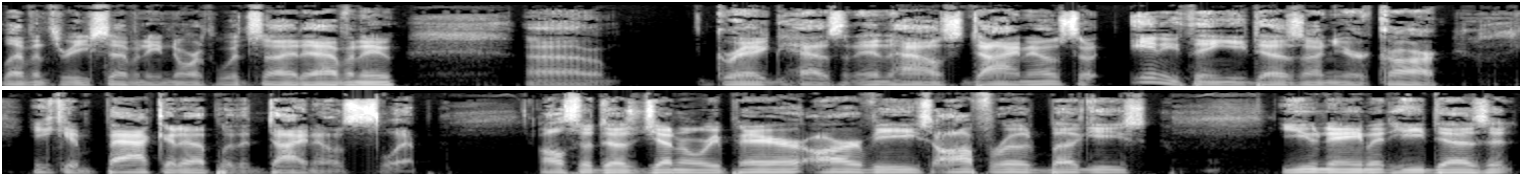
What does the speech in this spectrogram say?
11370 North Woodside Avenue. Uh, Greg has an in-house dyno, so anything he does on your car, he can back it up with a dyno slip. Also does general repair, RVs, off-road buggies, you name it, he does it.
